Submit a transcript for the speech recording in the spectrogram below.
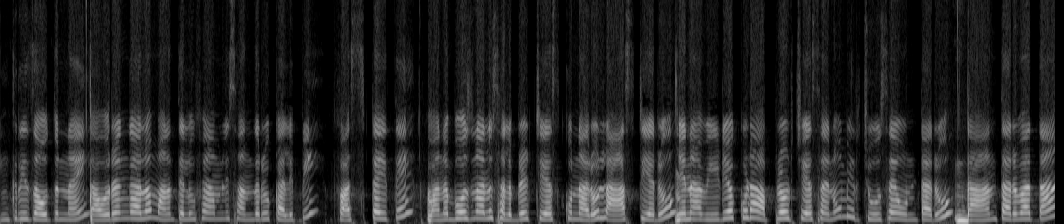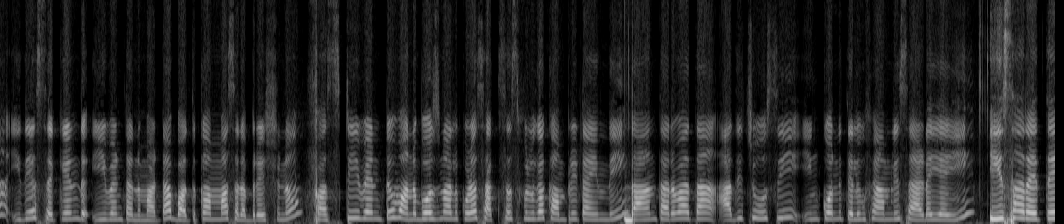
ఇంక్రీజ్ అవుతున్నాయి. తౌరంగాలో మన తెలుగు ఫ్యామిలీస్ అందరూ కలిపి ఫస్ట్ అయితే వనభోజనాలు సెలబ్రేట్ చేసుకున్నారు లాస్ట్ ఇయర్. నేను ఆ వీడియో కూడా అప్లోడ్ చేశాను మీరు చూసే ఉంటారు. దాని తర్వాత ఇదే సెకండ్ ఈవెంట్ అన్నమాట బతుకమ్మ సెలబ్రేషన్. ఫస్ట్ ఈవెంట్ వనభోజనాలు కూడా సక్సెస్ఫుల్గా కంప్లీట్ అయింది. దాని తర్వాత అది చూసి ఇంకొన్ని తెలుగు ఫ్యామిలీస్ యాడ్ అయ్యాయి. ఈసారి అయితే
